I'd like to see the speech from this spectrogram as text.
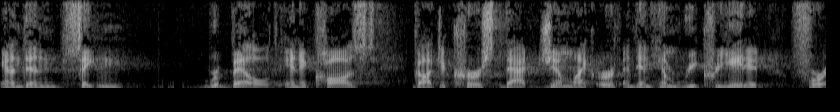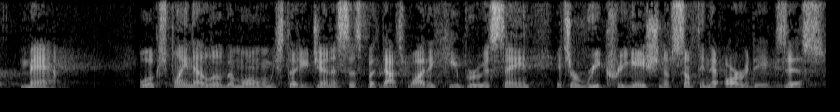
And then Satan rebelled and it caused God to curse that gem like earth and then him recreate it for man. We'll explain that a little bit more when we study Genesis, but that's why the Hebrew is saying it's a recreation of something that already exists.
